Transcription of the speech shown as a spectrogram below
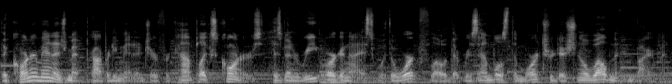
The Corner Management Property Manager for Complex Corners has been reorganized with a workflow that resembles the more traditional weldment environment.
